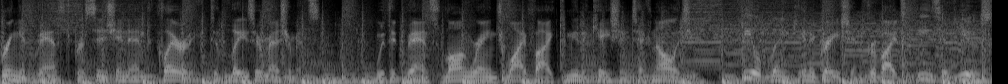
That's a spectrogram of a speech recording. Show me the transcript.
bring advanced precision and clarity to laser measurements. With advanced long-range Wi-Fi communication technology, FieldLink integration provides ease of use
